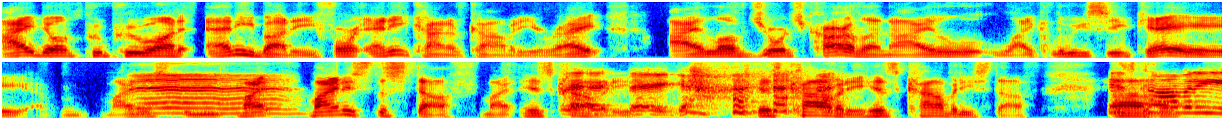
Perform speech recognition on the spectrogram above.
I don't poo poo on anybody for any kind of comedy. Right. I love George Carlin. I l- like Louis C.K. minus the, mi- Eh. minus the stuff. My, his comedy. there you go. his comedy. His comedy stuff. His Um, comedy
